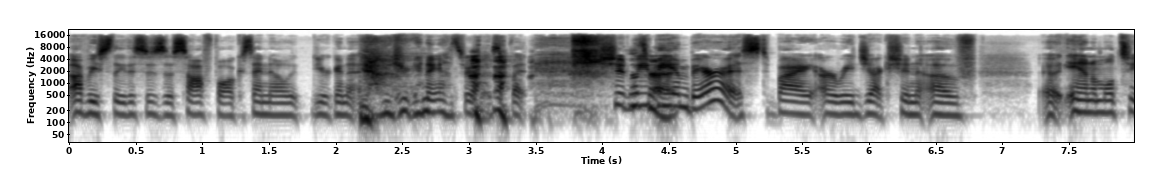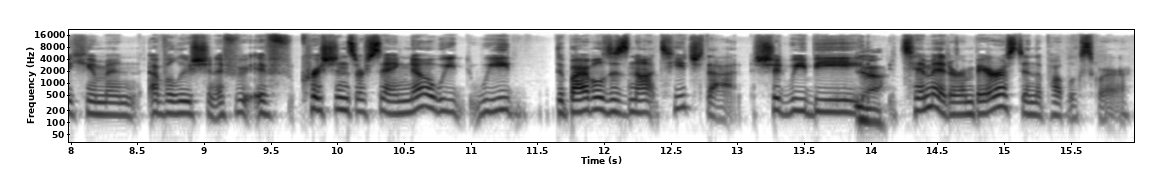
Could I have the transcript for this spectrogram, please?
obviously this is a softball because I know you're gonna you're gonna answer this, but should we right. be embarrassed by our rejection of uh, animal to human evolution? If if Christians are saying no, we we the Bible does not teach that. Should we be yeah. timid or embarrassed in the public square?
